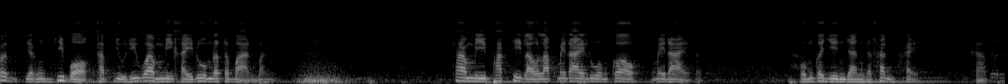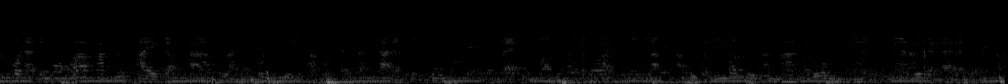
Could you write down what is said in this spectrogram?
ก็อย่างที่บอกครับอยู่ที่ว่ามีใครร่วมรัฐบาลบ้าง ถ้ามีพักที่เรารับไม่ได้ร่วมก็ไม่ได้ครับ ผมก็ยืนยันกับท่านไปครับ คนอาจจะมองว่าพรรคเพื่อไทยกับทางหลายๆคนที่อยู่ในพรรครวมไทยสร้างชาติอาจจะเป็นคู่ขัดแย้งตั้งแต่ตอนสมัยรัฐบาลคุณยิ่งรักษณ์ครับวันนี้ก็คือสามารถมาร่วมงานทำงานด้วยกันได้แล้วใช่ไหมครับ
